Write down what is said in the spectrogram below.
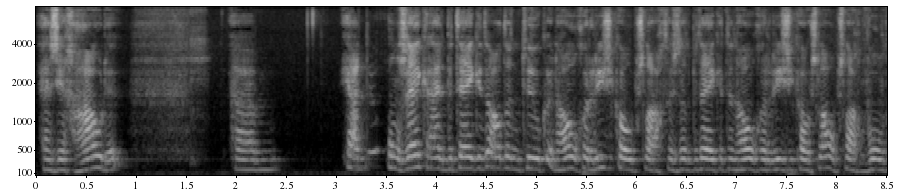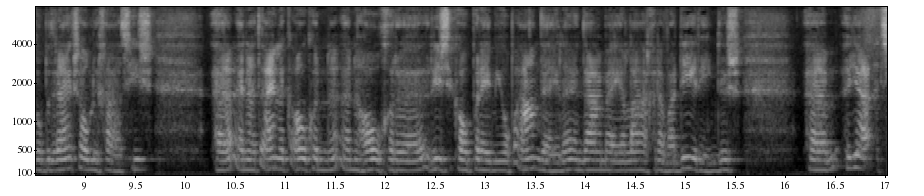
en zich houden. Ja, onzekerheid betekent altijd natuurlijk een hogere risicoopslag. Dus dat betekent een hogere risicoopslag bijvoorbeeld op bedrijfsobligaties. Uh, en uiteindelijk ook een, een hogere risicopremie op aandelen en daarmee een lagere waardering. Dus um, ja, het,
